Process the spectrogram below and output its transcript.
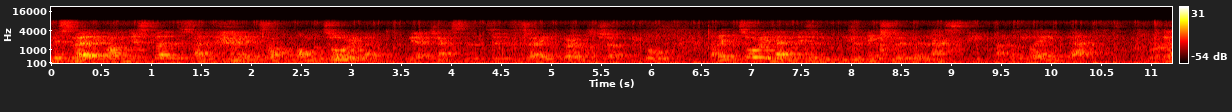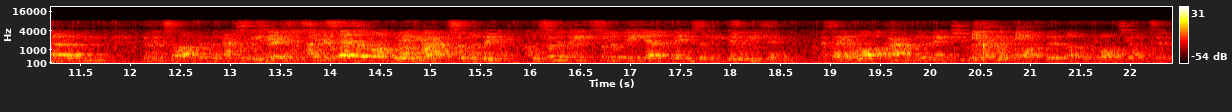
Mr Mayor, if I can just uh, spend a few minutes on, on the Tory amendment, get a chance to, to, to say very much uh, before. I think the Tory amendment is a, is a mixture of the nasty and the plain daft. Um, can start off with the nasty, and it, and it says a lot really about some of the, some of the some of the uh, things that he deleted say a lot about the nature of, of the of the party opposite.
